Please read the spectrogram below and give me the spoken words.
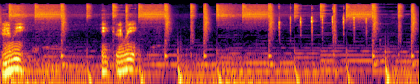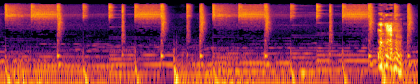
Grammy. Hey, Grammy.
